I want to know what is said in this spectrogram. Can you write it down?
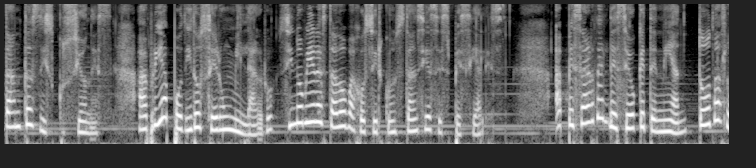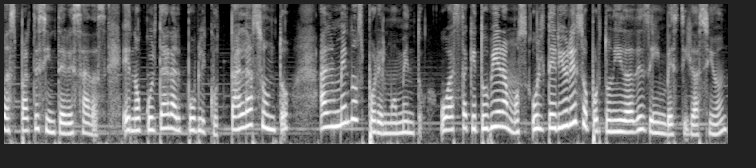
tantas discusiones. Habría podido ser un milagro si no hubiera estado bajo circunstancias especiales. A pesar del deseo que tenían todas las partes interesadas en ocultar al público tal asunto, al menos por el momento, o hasta que tuviéramos ulteriores oportunidades de investigación,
